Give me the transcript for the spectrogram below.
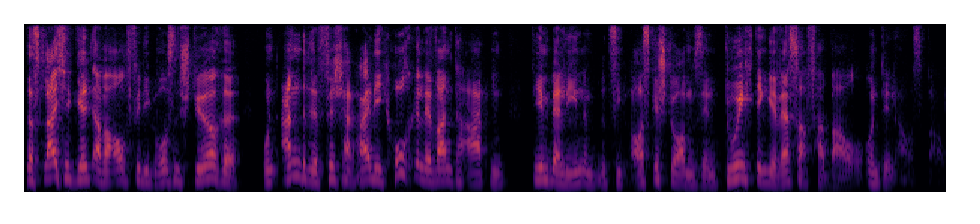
Das Gleiche gilt aber auch für die großen Störe und andere fischereilich hochrelevante Arten, die in Berlin im Prinzip ausgestorben sind durch den Gewässerverbau und den Ausbau.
